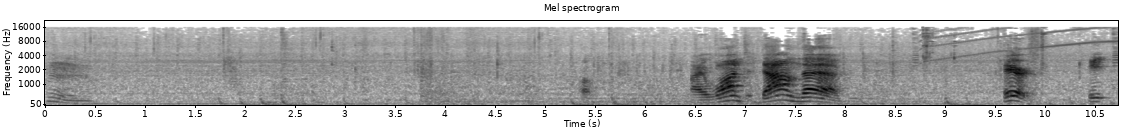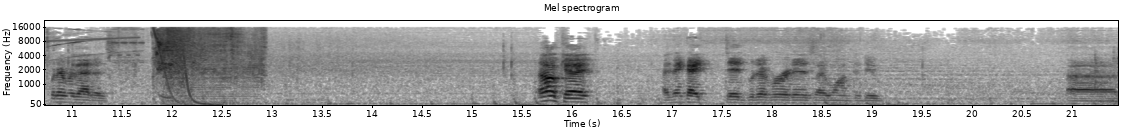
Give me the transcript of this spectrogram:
Hmm. Oh. I want down there. Here. Eat whatever that is. Okay. I think I did whatever it is I wanted to do. Uh,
